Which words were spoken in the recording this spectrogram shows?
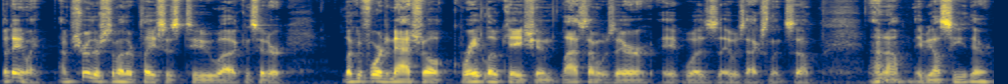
But anyway i'm sure there's some other places to uh, consider. Looking forward to nashville. Great location. Last time it was there it was it was excellent. So i don't know. Maybe i'll see you there.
